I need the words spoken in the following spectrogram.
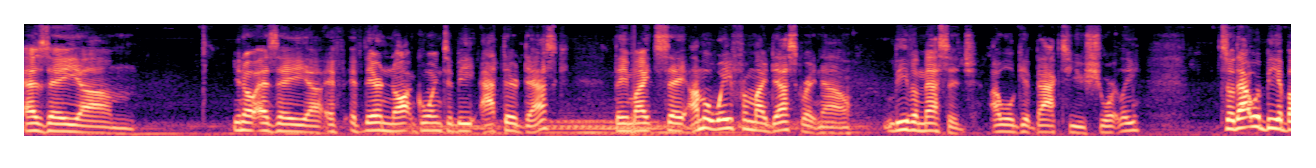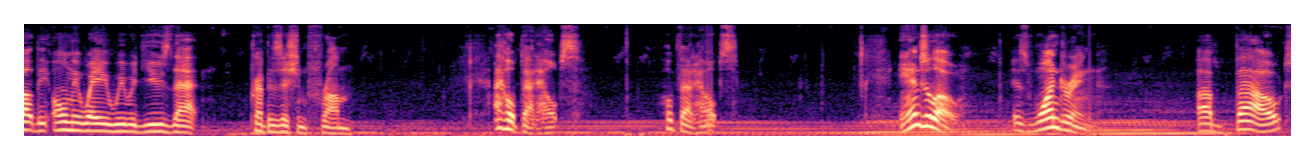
as a, um, you know, as a, uh, if, if they're not going to be at their desk, they might say, I'm away from my desk right now. Leave a message. I will get back to you shortly. So that would be about the only way we would use that preposition from. I hope that helps. Hope that helps. Angelo is wondering about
